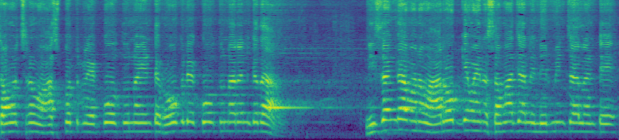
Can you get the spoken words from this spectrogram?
సంవత్సరం ఆసుపత్రులు ఎక్కువ అవుతున్నాయంటే రోగులు ఎక్కువ అవుతున్నారని కదా? నిజంగా మనం ఆరోగ్యమైన సమాజాన్ని నిర్మించాలంటే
